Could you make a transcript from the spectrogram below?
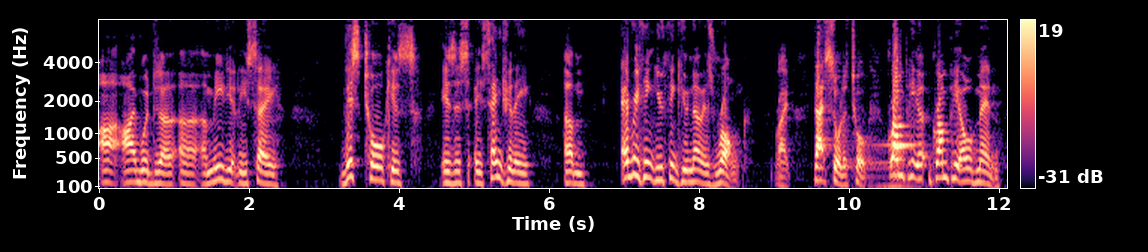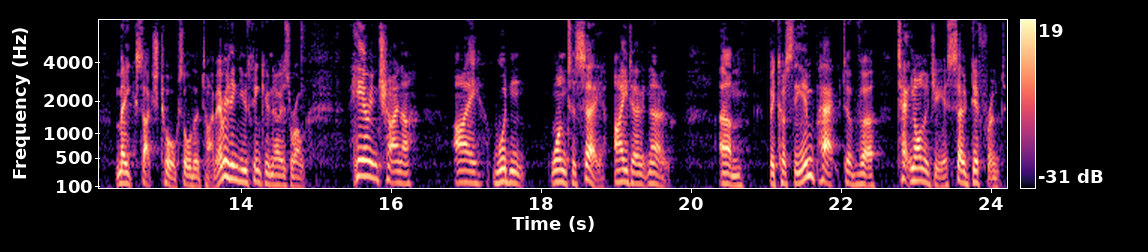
I, I, would uh, uh, immediately say this talk is is essentially um, everything you think you know is wrong, right? That sort of talk. Grumpy, grumpy old men make such talks all the time. Everything you think you know is wrong. Here in China, I wouldn't want to say, I don't know, um, because the impact of uh, technology is so different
